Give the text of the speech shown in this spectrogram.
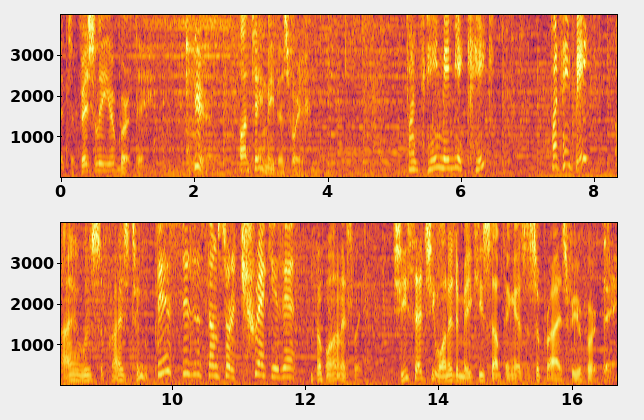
it's officially your birthday. Here, Fontaine made this for you. Fontaine made me a cake? Fontaine baked? I was surprised too. This isn't some sort of trick, is it? No, honestly. She said she wanted to make you something as a surprise for your birthday.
